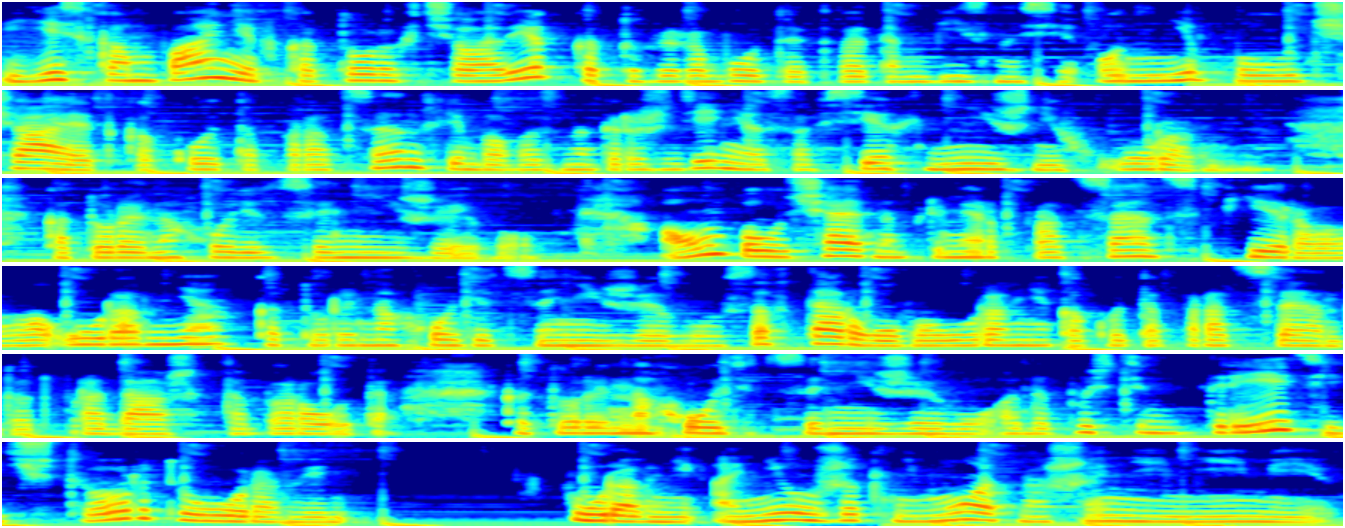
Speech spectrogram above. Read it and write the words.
И есть компании, в которых человек, который работает работает в этом бизнесе, он не получает какой-то процент либо вознаграждения со всех нижних уровней, которые находятся ниже его. А он получает, например, процент с первого уровня, который находится ниже его, со второго уровня какой-то процент от продаж, от оборота, который находится ниже его. А, допустим, третий, четвертый уровень уровни, они уже к нему отношения не имеют.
